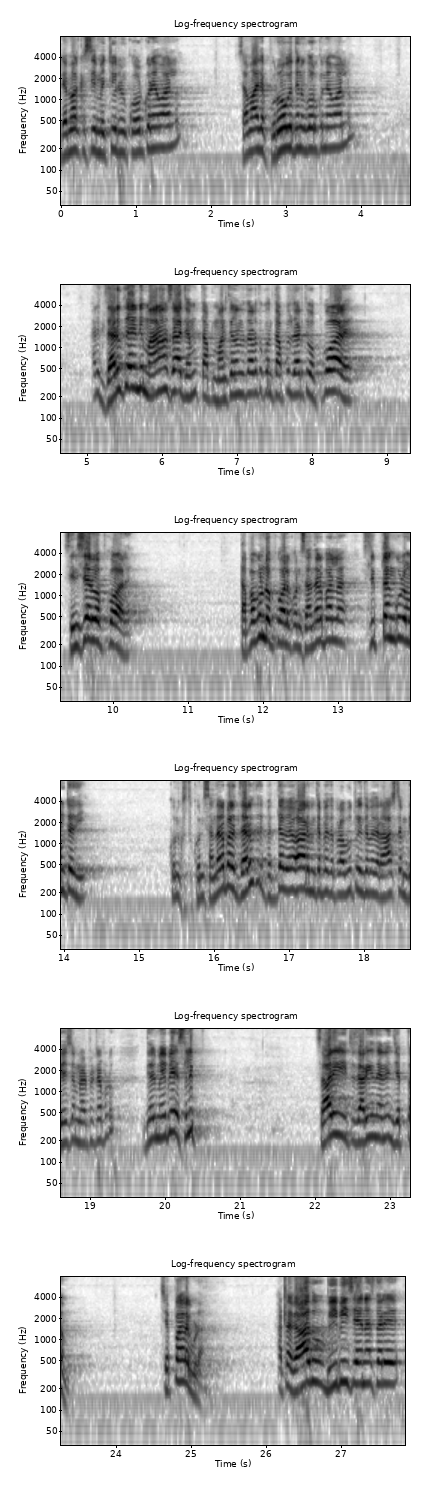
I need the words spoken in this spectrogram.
డెమోక్రసీ మెచ్యూరిటీని కోరుకునేవాళ్ళు సమాజ పురోగతిని కోరుకునేవాళ్ళు అది జరుగుతాయండి మానవ సహజం. తప్పు మనుషులన్న తర్వాత కొన్ని తప్పులు జరిగితే ఒప్పుకోవాలి. సిన్సియర్ ఒప్పుకోవాలి. తప్పకుండా ఒప్పుకోవాలి. కొన్ని సందర్భాల్లో స్లిప్టంగ్ కూడా ఉంటుంది. కొన్ని కొన్ని సందర్భాలు జరుగుతుంది పెద్ద వ్యవహారం ఇంత పెద్ద ప్రభుత్వం ఇంత పెద్ద రాష్ట్రం దేశం నడిపేటప్పుడు దేర్ మేబీ స్లిప్ సారీ ఇట్లా జరిగిందని నేను చెప్తాం. చెప్పాలి కూడా. అట్లా కాదు. బీబీసీ అయినా సరే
